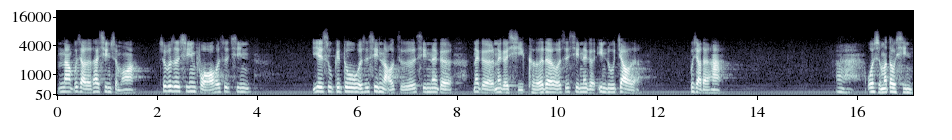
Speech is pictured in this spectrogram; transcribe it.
那不晓得他信什么啊？是不是信佛，或是信耶稣基督，或是信老子，信那个？那个那个洗壳的，我是信那个印度教的，不晓得哈。啊，我什么都信，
